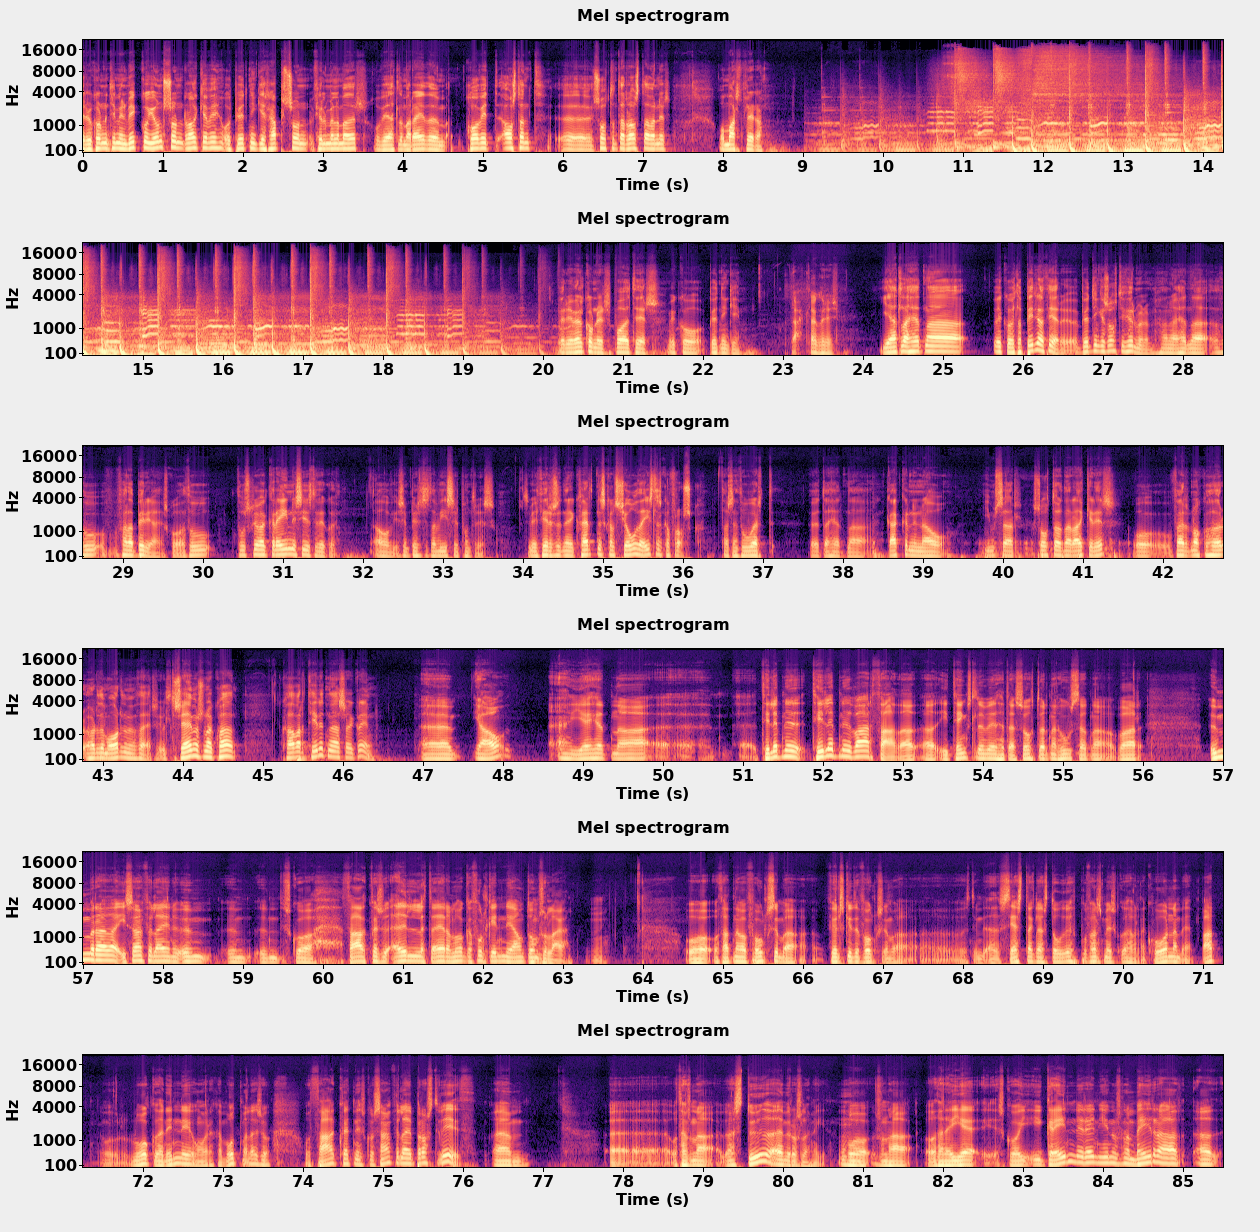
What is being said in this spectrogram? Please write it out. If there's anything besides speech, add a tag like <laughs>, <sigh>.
Þeir eru komin tíminn Viggo Jónsson ráðgjafi og Björningi Hrapsson fjölmjölamæður og við ætlum að ræða um COVID ástand, uh, sótundar ráðstafanir og margt fleira. Verið velkomnir bóðið til Viggo Björningi. Takk, takk fyrir. Ég ætla að hérna, Viggo, ég ætla að byrja á þér. Björningi er svo oft í fjölmjölum, þannig að hérna, þú farað að byrja. Sko. Þú, þú skrifa grein í síðustu viku á, sem byrjast að vísir.is sem er fyrir hvernig skal sjóða íslenska frosk. Það sem þú ert auðvitað hérna gaggrinnin á ímsar sóttarnar aðgerðir og fær nokkuð hör, hörðum orðum um þær. Viltu segja mér svona hvað, hvað var týrið með þessari grein? Uh, já, ég hérna uh, tilefnið, tilefnið var það að, að í tengslu við þetta sóttvarnarhús var umræða í samfélaginu um, um, um sko, það hversu eðlilegt að er að loka fólk inni án dómsúlaga mm. Og, og þarna var fólk sem að fjölskyldu fólk sem að, að sérstaklega stóð upp og fannst mér sko það var þarna kona með bann og lókuð hann inni og hún var eitthvað mótmælaðis og, og það hvernig sko samfélagi brást við um, uh, og það svona það stuðaði mér rosalega mikið mm -hmm. og svona og þannig ég sko í greinni reynir ég nú svona meira að, að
